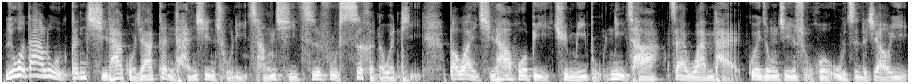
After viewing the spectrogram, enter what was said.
如果大陆跟其他国家更弹性处理长期支付失衡的问题，包括以其他货币去弥补逆差、债务安排、贵重金属或物资的交易，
